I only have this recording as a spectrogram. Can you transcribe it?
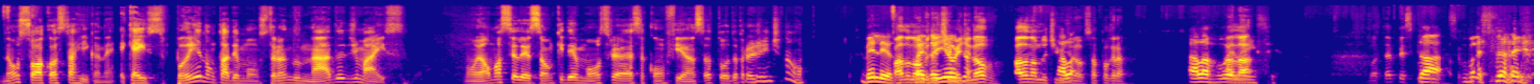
Não só a Costa Rica, né? É que a Espanha não tá demonstrando nada demais. Não é uma seleção que demonstra essa confiança toda pra gente, não. Beleza. Fala o nome do time já... de novo? Fala o nome do time Ala... de novo, só pra gravar. Alajuelense. Vou até pesquisar. Tá, mas peraí.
